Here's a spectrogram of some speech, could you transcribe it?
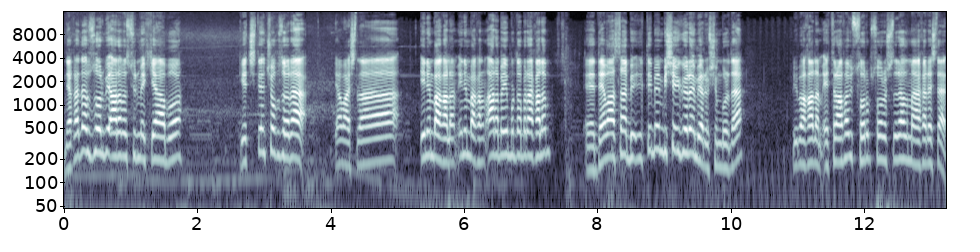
Ne kadar zor bir araba sürmek ya bu. Geçişten çok zor ha. Yavaşla. İnin bakalım, inin bakalım. Arabayı burada bırakalım. Ee, devasa büyüklükte ben bir şey göremiyorum şimdi burada. Bir bakalım etrafa bir sorup soruşturalım arkadaşlar.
